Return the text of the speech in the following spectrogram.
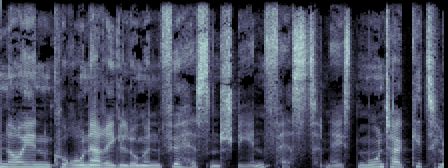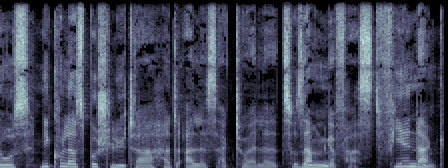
neuen Corona-Regelungen für Hessen stehen fest. Nächsten Montag geht's los. Nikolaus Buschlüter hat alles Aktuelle zusammengefasst. Vielen Dank.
